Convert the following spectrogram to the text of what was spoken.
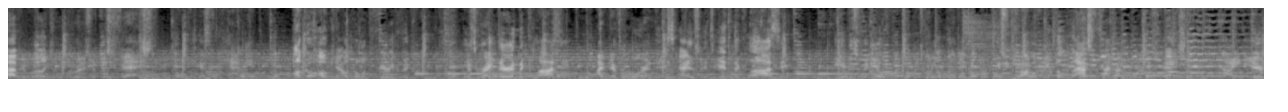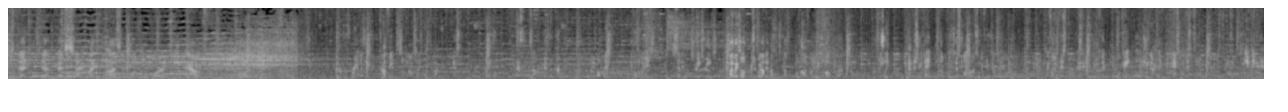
Uh, people were like, what is with this vest? You guys look happy. I'll go, okay, I'll go look very quickly. It was right there in the closet. I've never worn this. guys. It's in the closet. Me in this video from October 2011 is probably the last time I wore this vest. Nine years that, that vest sat in my closet unworn, and now it's worn.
